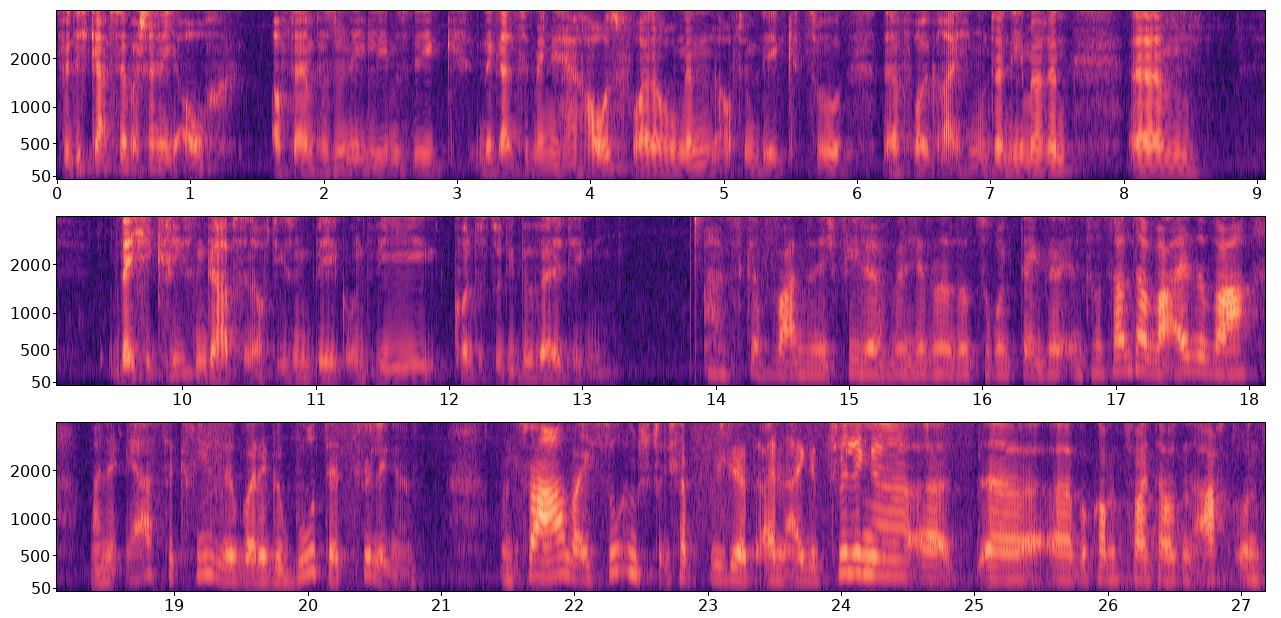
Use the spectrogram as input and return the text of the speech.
für dich gab es ja wahrscheinlich auch auf deinem persönlichen Lebensweg eine ganze Menge Herausforderungen auf dem Weg zu einer erfolgreichen Unternehmerin. Ähm, welche Krisen gab es denn auf diesem Weg und wie konntest du die bewältigen? Also es gab wahnsinnig viele, wenn ich jetzt mal so zurückdenke. Interessanterweise war meine erste Krise bei der Geburt der Zwillinge. Und zwar war ich so im Stress, ich habe, wie gesagt, eineige Zwillinge äh, äh, bekommen 2008 und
